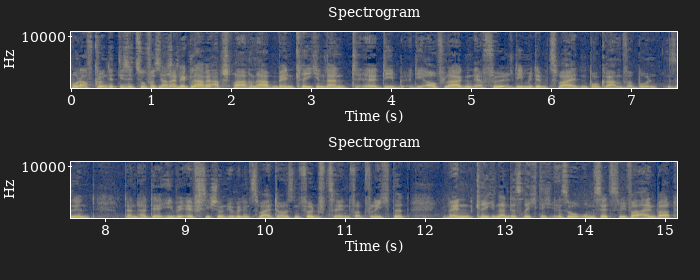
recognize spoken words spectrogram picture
Worauf gründet diese Zuversicht? Ja, weil wir klare Absprachen haben. Wenn Griechenland äh, die, die Auflagen erfüllt, die mit dem zweiten Programm verbunden sind, dann hat der IWF sich schon übrigens 2015 verpflichtet, wenn Griechenland es richtig so umsetzt wie vereinbart,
